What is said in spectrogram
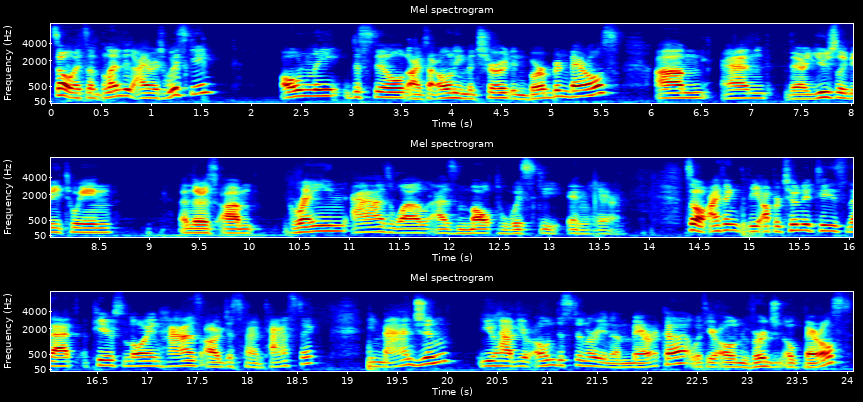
So it's a blended Irish whiskey, only distilled, I'm sorry, only matured in bourbon barrels. Um, and they're usually between, and there's um, grain as well as malt whiskey in here. So I think the opportunities that Pearse Lyons has are just fantastic. Imagine you have your own distillery in America with your own virgin oak barrels.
